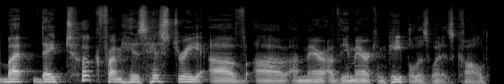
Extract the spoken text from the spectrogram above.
but they took from his history of uh, Amer- of the American people, is what it's called.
